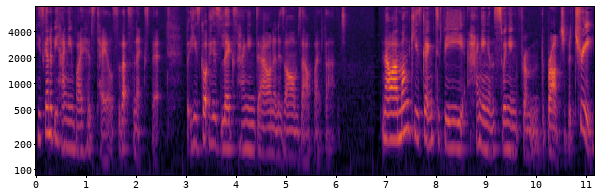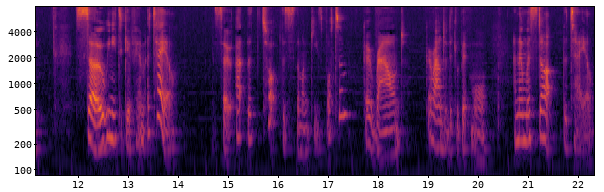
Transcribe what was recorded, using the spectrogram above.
He's going to be hanging by his tail, so that's the next bit. But he's got his legs hanging down and his arms out like that. Now our monkey is going to be hanging and swinging from the branch of a tree. So we need to give him a tail. So at the top, this is the monkey's bottom, go round, go round a little bit more, and then we'll start the tail,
